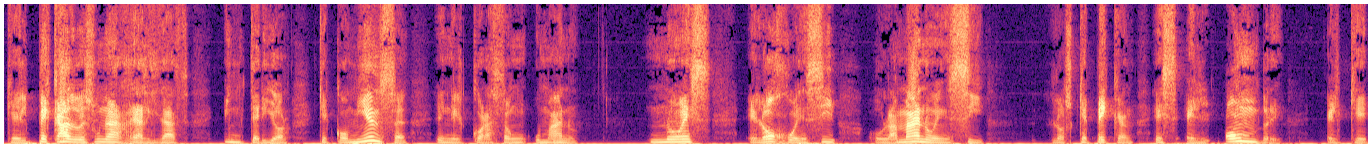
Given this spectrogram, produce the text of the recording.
que el pecado es una realidad interior que comienza en el corazón humano. No es el ojo en sí o la mano en sí los que pecan, es el hombre el que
